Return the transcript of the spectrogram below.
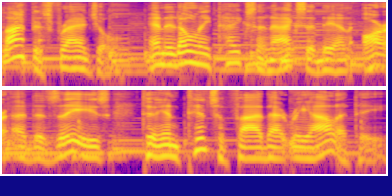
Life is fragile, and it only takes an accident or a disease to intensify that reality.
